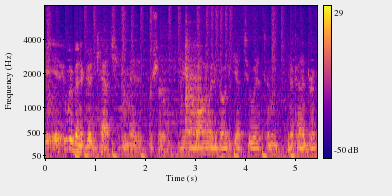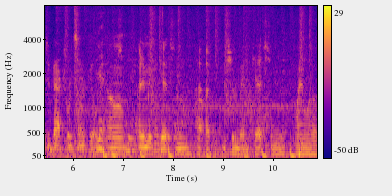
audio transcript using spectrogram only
It, it, it would have been a good catch if he made it for sure. He had a long way to go to get to it, and you know, kind of drifted back towards center field. Yeah, um, I didn't make the catch, and I, I should have made the catch. And playing what I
